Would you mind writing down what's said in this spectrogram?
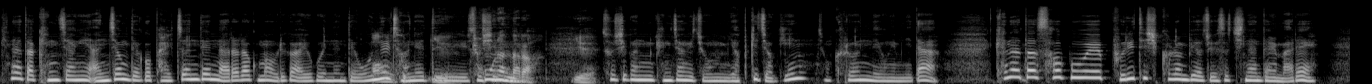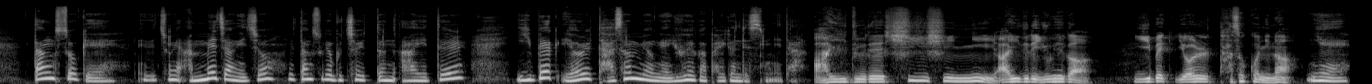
캐나다 굉장히 안정되고 발전된 나라라고만 우리가 알고 있는데 오늘 어, 전해드릴 예, 소식은 나라. 예. 소식은 굉장히 좀 엽기적인 좀 그런 내용입니다. 캐나다 서부의 브리티시 컬럼비아 주에서 지난달 말에 땅 속에 일종의 암매장이죠. 땅 속에 묻혀있던 아이들 215명의 유해가 발견됐습니다. 아이들의 시신이 아이들의 유해가 215건이나? 예.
